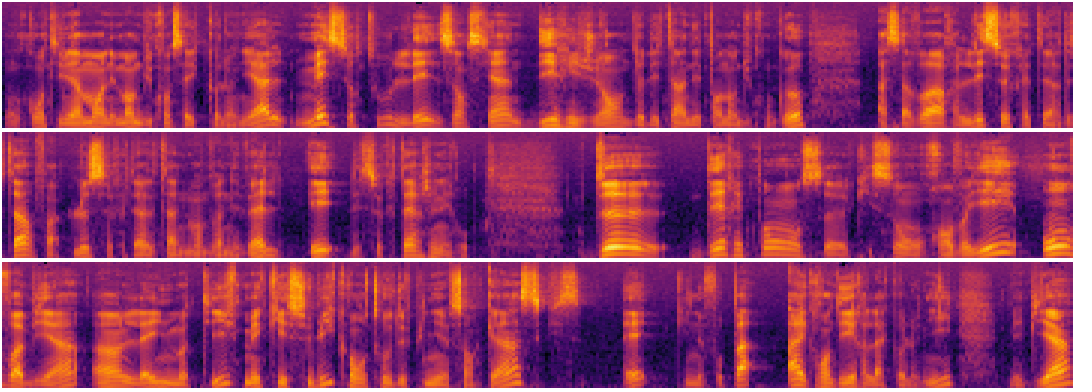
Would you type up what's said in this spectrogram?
on compte évidemment les membres du Conseil colonial, mais surtout les anciens dirigeants de l'État indépendant du Congo, à savoir les secrétaires d'État, enfin le secrétaire d'État Edmond Van Evel et les secrétaires généraux de, des réponses qui sont renvoyées, on voit bien un leitmotiv, mais qui est celui qu'on retrouve depuis 1915, qui est qu'il ne faut pas agrandir la colonie, mais bien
